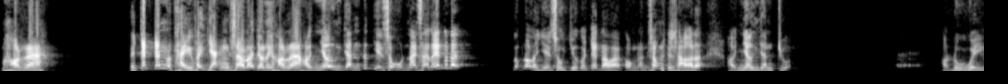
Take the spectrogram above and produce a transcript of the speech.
Mà họ ra. Thì chắc chắn là thầy phải dặn sau đó cho nên họ ra, họ nhân danh Đức Giêsu Nazareth đó đó. Lúc đó là Giêsu chưa có chết đâu à còn đang sống thì sợ đó. Họ nhân danh Chúa. Họ đuổi quỷ.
